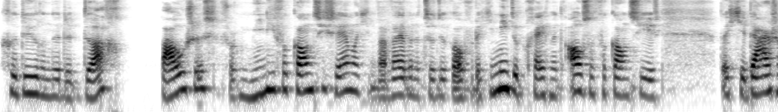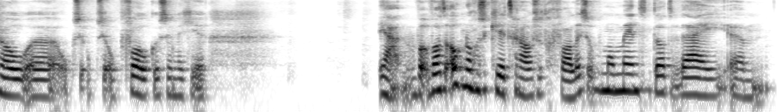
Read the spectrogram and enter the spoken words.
gedurende de dag pauzes, een soort mini-vakanties. Hè? Want we hebben het natuurlijk over dat je niet op een gegeven moment, als er vakantie is, dat je daar zo uh, op, op, op focust. En dat je. Ja, wat ook nog eens een keer trouwens het geval is, op het moment dat wij um,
